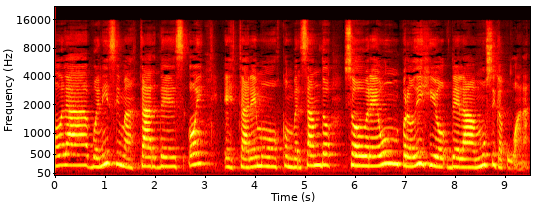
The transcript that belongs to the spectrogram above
Hola, buenísimas tardes. Hoy estaremos conversando sobre un prodigio de la música cubana,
